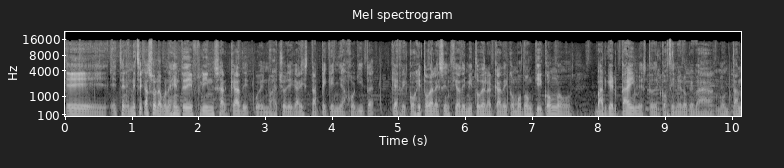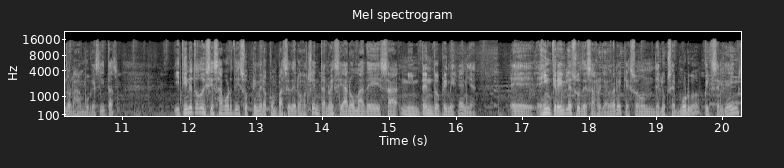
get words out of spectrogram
Eh, este, en este caso, la buena gente de Flynn's Arcade pues, nos ha hecho llegar esta pequeña joyita que recoge toda la esencia de mito del arcade como Donkey Kong o Burger Time, este del cocinero que va montando las hamburguesitas. Y tiene todo ese sabor de esos primeros compases de los 80, ¿no? Ese aroma de esa Nintendo primigenia. Eh, es increíble sus desarrolladores, que son de Luxemburgo, Pixel Games,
